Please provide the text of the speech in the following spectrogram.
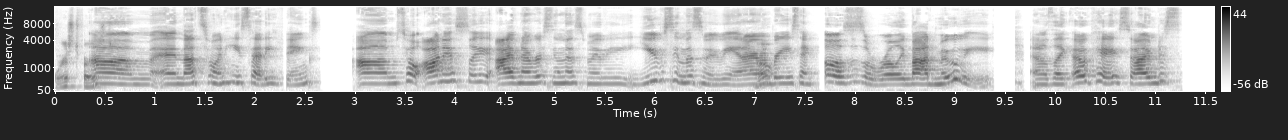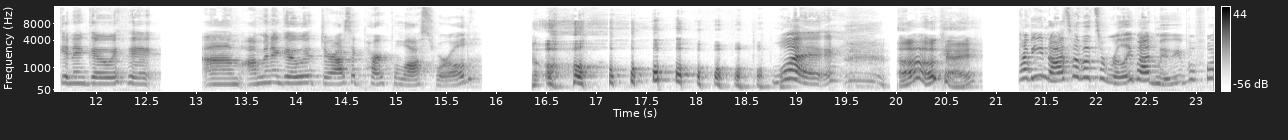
worst first. Um, and that's when he said he thinks. Um, so honestly, I've never seen this movie. You've seen this movie, and I remember you saying, "Oh, this is a really bad movie," and I was like, "Okay," so I'm just gonna go with it. Um, I'm gonna go with Jurassic Park: The Lost World. oh, What? oh, okay. Have you not said that's a really bad movie before?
